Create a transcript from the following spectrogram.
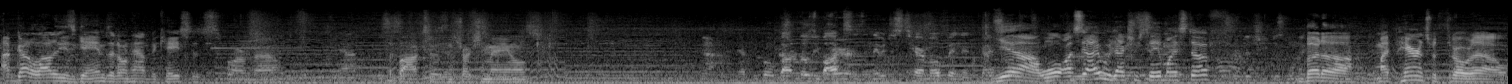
I've got a lot of these games. I don't have the cases for them though. The boxes, instruction manuals. Yeah, people got those boxes and they would just tear them open and Yeah, well, I see. I would actually save my stuff, but uh, my parents would throw it out.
